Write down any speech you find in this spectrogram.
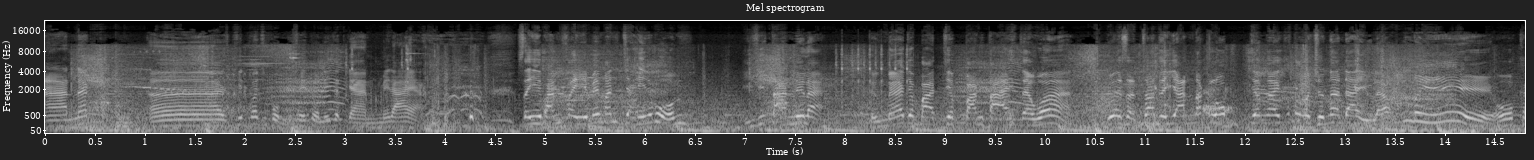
อาจนักเอ่อคิดว่าผมใช้ตัวนี้จัดการไม่ได้อะสี่พันสี่ไม่มั่นใจนะผม อิชิตันนี่แหละ ถึงแม้จะบาดเจ็บปางตาย แต่ว่าด้วยสัญชาตญาณนักรบ ยังไงก็ต้องเอาชนะได้อยู่แล้วนี่โอเค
